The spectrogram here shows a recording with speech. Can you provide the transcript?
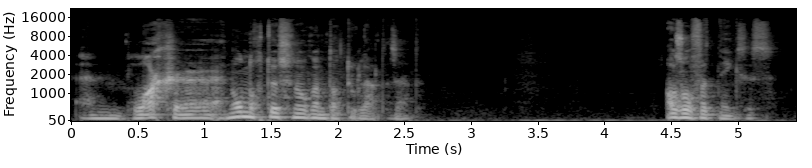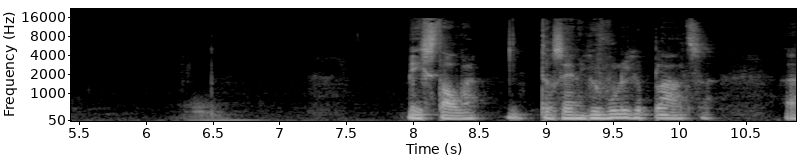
en lachen en ondertussen ook een tattoo laten zetten. Alsof het niks is. Meestal, hè. Er zijn gevoelige plaatsen. Uh,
